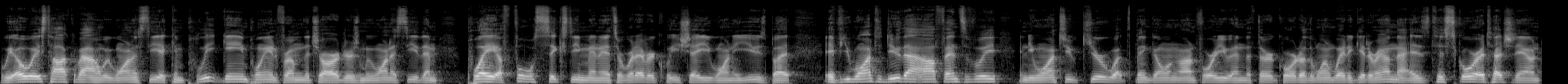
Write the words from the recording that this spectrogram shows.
We always talk about how we want to see a complete game plan from the Chargers and we want to see them play a full 60 minutes or whatever cliche you want to use. But if you want to do that offensively and you want to cure what's been going on for you in the third quarter, the one way to get around that is to score a touchdown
